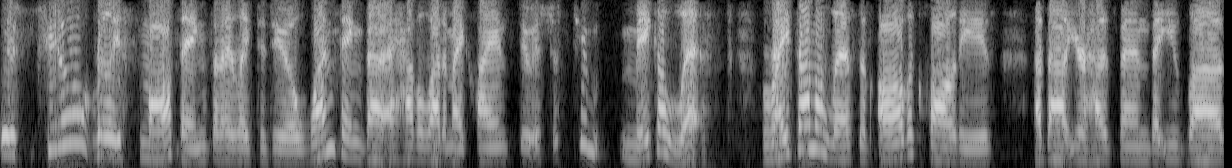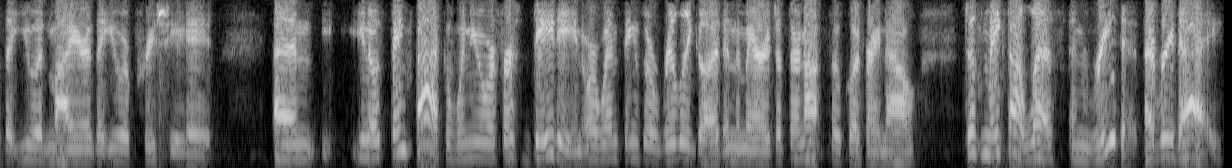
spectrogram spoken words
There's two really small things that I like to do. One thing that I have a lot of my clients do is just to make a list. Write down a list of all the qualities about your husband that you love, that you admire, that you appreciate. And, you know, think back of when you were first dating or when things were really good in the marriage, if they're not so good right now. Just make that list and read it every day,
